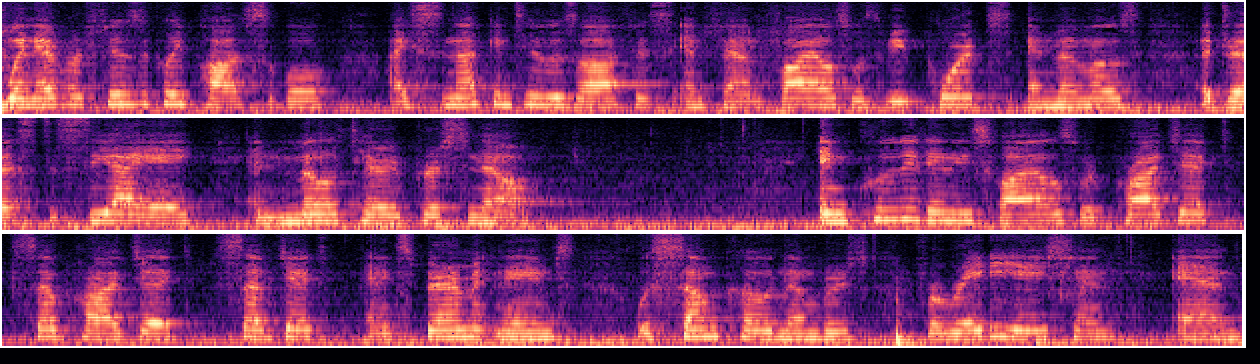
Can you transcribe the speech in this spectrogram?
Whenever physically possible, I snuck into his office and found files with reports and memos addressed to CIA and military personnel. Included in these files were project, subproject, subject, and experiment names with some code numbers for radiation and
